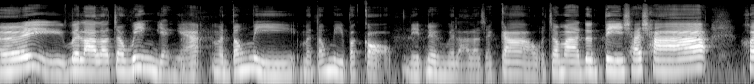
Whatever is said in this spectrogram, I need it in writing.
เอ้ย เวลาเราจะวิ่งอย่างเงี้ย มันต้องมีมันต้องมีประกอบนิดนึงเวลาเราจะก้าว จะมาดนตรีช้าๆ ค่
